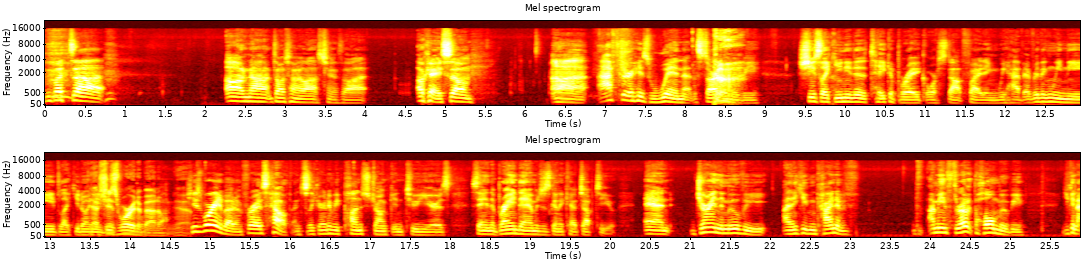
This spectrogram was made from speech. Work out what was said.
but uh, oh no! Don't tell me last train of thought. Okay, so uh, after his win at the start of the movie, she's like, "You need to take a break or stop fighting. We have everything we need. Like you don't Yeah, need." she's worried about him, yeah. she's worried about him for his health, and she's like, "You're gonna be punch drunk in two years," saying the brain damage is gonna catch up to you. And during the movie, I think you can kind of, I mean, throughout the whole movie, you can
